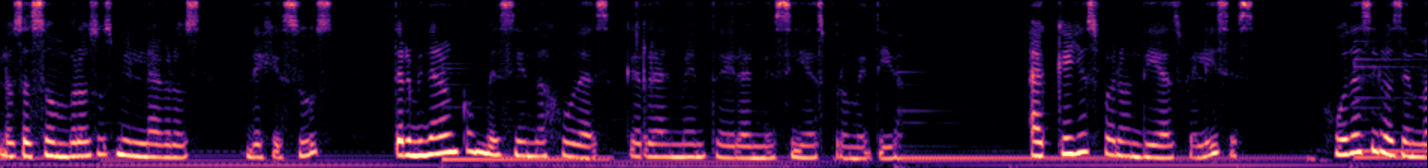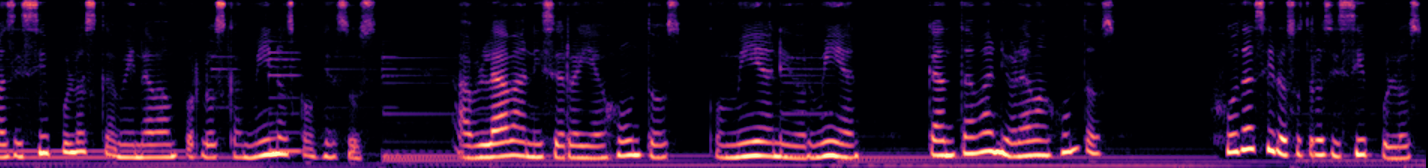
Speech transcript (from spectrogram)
Los asombrosos milagros de Jesús terminaron convenciendo a Judas que realmente era el Mesías prometido. Aquellos fueron días felices, Judas y los demás discípulos caminaban por los caminos con Jesús. Hablaban y se reían juntos, comían y dormían, cantaban y oraban juntos. Judas y los otros discípulos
